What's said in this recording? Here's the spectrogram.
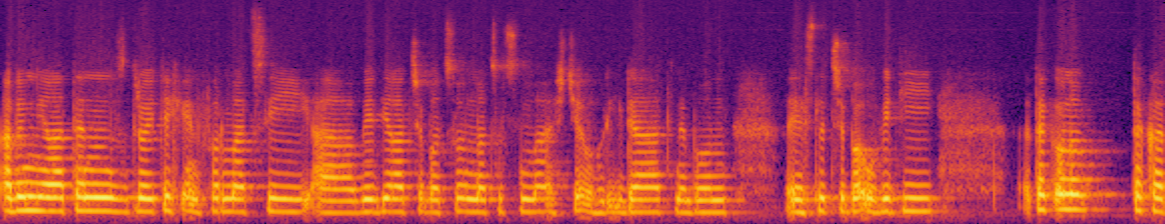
aby měla ten zdroj těch informací a věděla třeba, co, na co si má ještě ohlídat, nebo jestli třeba uvidí, tak ono takhle,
